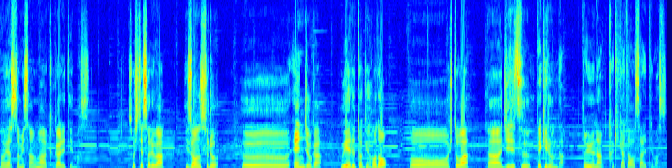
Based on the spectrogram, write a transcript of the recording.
を安富さんは書かれています。そしてそれは依存する援助が増える時ほど人は自立できるんだというような書き方をされてます。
